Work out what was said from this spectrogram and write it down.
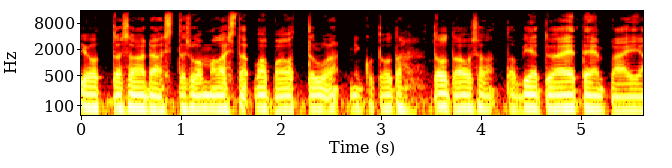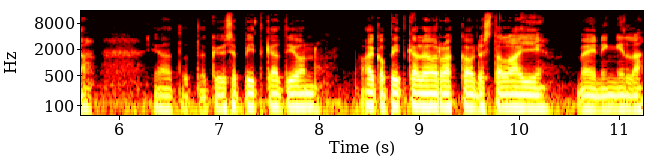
jotta saadaan sitä suomalaista vapaaottelua niin kuin tuolta, tuolta osalta vietyä eteenpäin. Ja, ja tota, kyllä se pitkälti on, aika pitkälle on rakkaudesta laji meiningillä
